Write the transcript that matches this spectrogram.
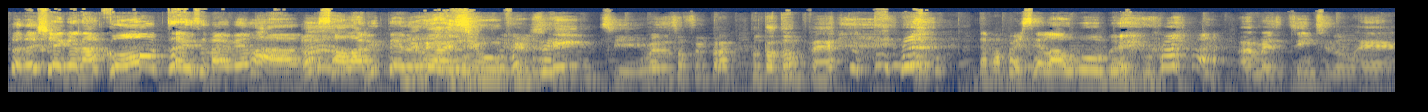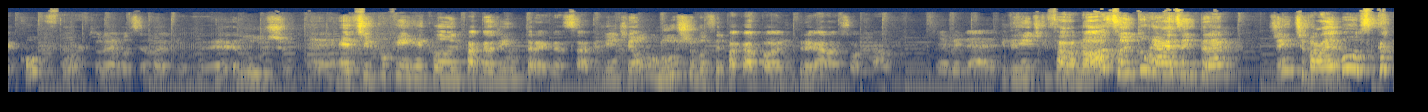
Quando chega na conta, aí você vai ver lá. O salário inteiro. Mil reais de Uber. Uber, gente. Mas eu só fui pra, pro Tatuapé. Dá pra parcelar o Uber. Ah, mas, gente, não é conforto, né? Você andar de Uber. É luxo. É. É tipo quem reclama de pagar de entrega, sabe? Gente, é um luxo você pagar pra entregar na sua casa. É verdade. E tem gente que fala, nossa, 8 reais a entrega. Gente, vai lá e busca.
